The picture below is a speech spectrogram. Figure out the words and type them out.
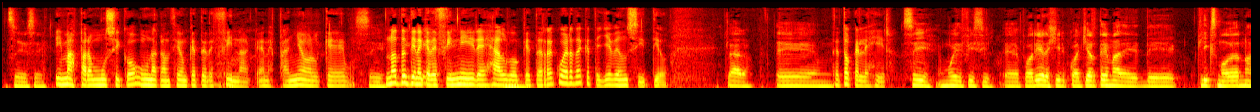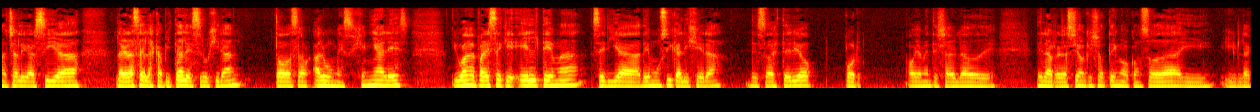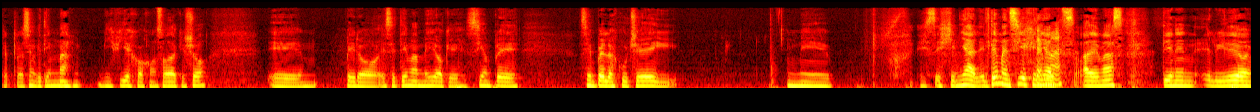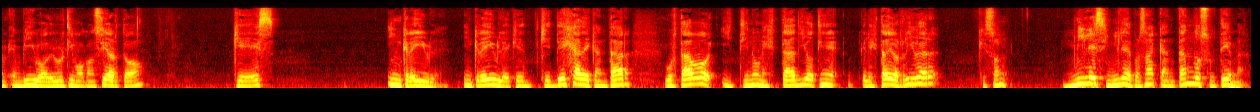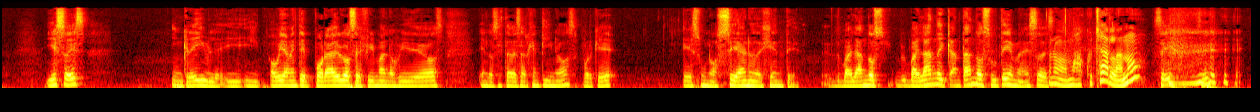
sí, sí. Y más para un músico, una canción que te defina en español, que Sí, no te tiene que definir, es algo Mm. que te recuerde, que te lleve a un sitio. claro. Eh, Te toca elegir. Sí, es muy difícil. Eh, podría elegir cualquier tema de, de clics modernos de Charlie García, La grasa de las capitales, Serú Girán, todos álbumes geniales. Igual me parece que el tema sería de música ligera de Soda Stereo, por obviamente ya he hablado de, de la relación que yo tengo con Soda y, y la relación que tienen más mis viejos con Soda que yo. Eh, pero ese tema medio que siempre siempre lo escuché y me es, es genial. El tema en sí es genial. Temazo. Además, tienen el video en, en vivo del último concierto que es increíble. Increíble. Que, que deja de cantar Gustavo y tiene un estadio, tiene el estadio River, que son miles y miles de personas cantando su tema. Y eso es increíble. Y, y obviamente por algo se filman los videos en los estadios argentinos, porque es un océano de gente bailando, bailando y cantando su tema. Eso es. Bueno, vamos a escucharla, ¿no? Sí, sí.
